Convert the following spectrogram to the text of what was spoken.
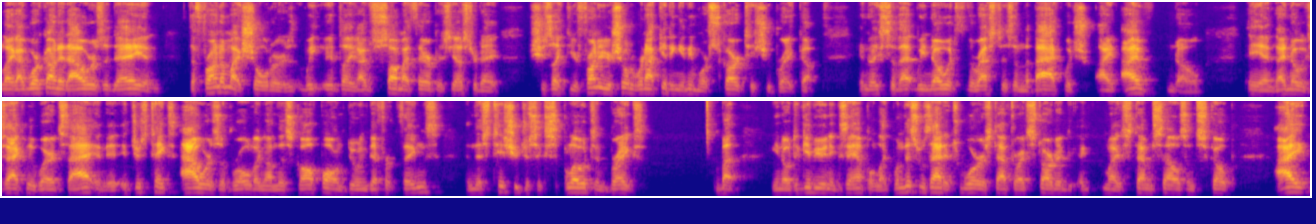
like, I work on it hours a day and the front of my shoulder is we like I saw my therapist yesterday. She's like, your front of your shoulder, we're not getting any more scar tissue breakup. And they, so that we know it's the rest is in the back, which I I know, and I know exactly where it's at. And it, it just takes hours of rolling on this golf ball and doing different things and this tissue just explodes and breaks. But you know, to give you an example, like when this was at its worst after I started eh, my stem cells and scope, I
